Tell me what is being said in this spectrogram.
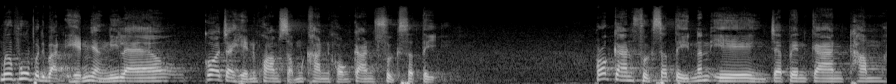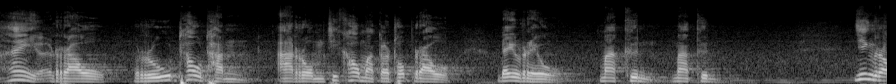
เมื่อผู้ปฏิบัติเห็นอย่างนี้แล้วก็จะเห็นความสำคัญของการฝึกสติ เพราะการฝึกสตินั่นเองจะเป็นการทำให้เรารู้เท่าทัน อารมณ์ที่เข้ามากระทบเราได้เร็วมากขึ้นมากขึ้น ยิ่งเรา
